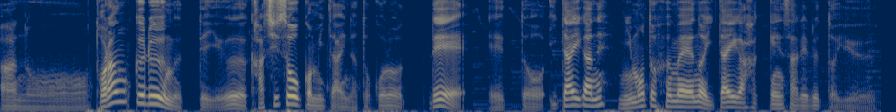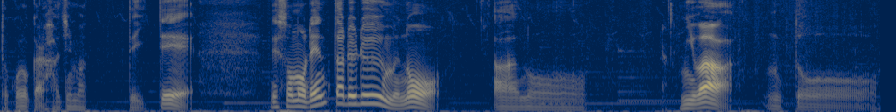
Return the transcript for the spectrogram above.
あのトランクルームっていう貸し倉庫みたいなところで、えっと、遺体がね身元不明の遺体が発見されるというところから始まっていてでそのレンタルルームの、あのにはうんと、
